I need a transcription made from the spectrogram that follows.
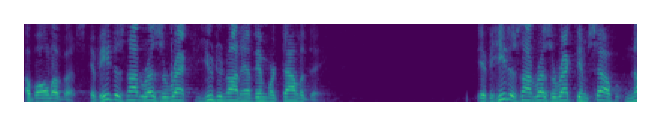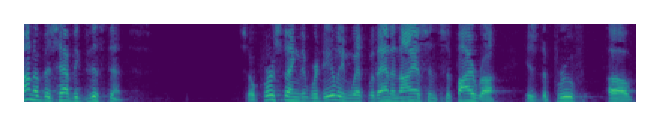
of all of us. If he does not resurrect, you do not have immortality if he does not resurrect himself, none of us have existence. So first thing that we're dealing with with Ananias and Sapphira is the proof of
